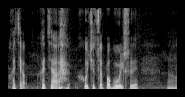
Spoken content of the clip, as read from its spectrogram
Хотя, хотя хочется побольше э,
